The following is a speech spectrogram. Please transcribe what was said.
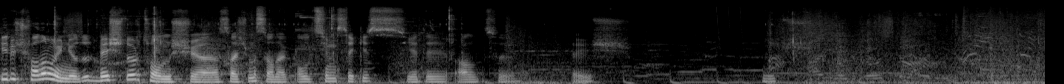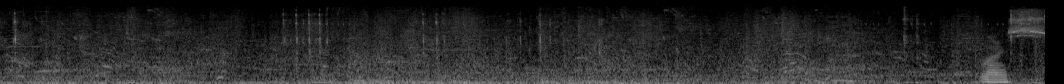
1-3 falan oynuyordu. 5-4 olmuş ya. Saçma salak. Ultim 8 7 6 5 3 Nice.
